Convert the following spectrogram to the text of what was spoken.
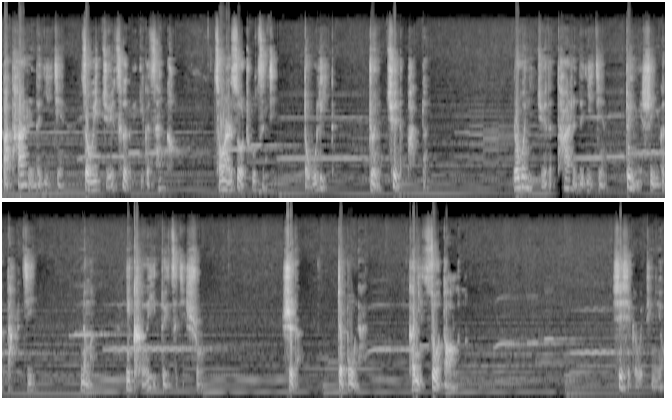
把他人的意见。作为决策的一个参考，从而做出自己独立的、准确的判断。如果你觉得他人的意见对你是一个打击，那么你可以对自己说：“是的，这不难，可你做到了吗？”谢谢各位听友，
